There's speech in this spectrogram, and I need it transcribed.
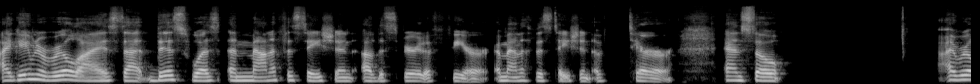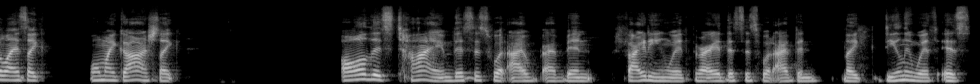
I came to realize that this was a manifestation of the spirit of fear, a manifestation of terror. And so I realized, like, oh my gosh, like all this time, this is what I've, I've been fighting with, right? This is what I've been like dealing with is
